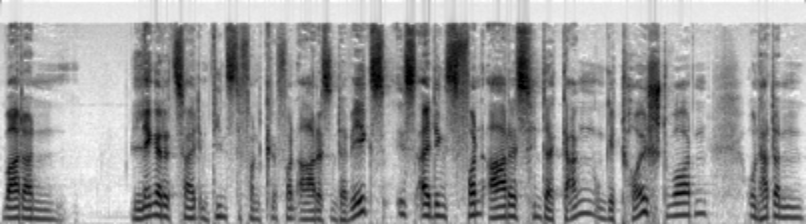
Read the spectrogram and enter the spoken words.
war dann längere Zeit im Dienste von, von Ares unterwegs, ist allerdings von Ares hintergangen und getäuscht worden und hat dann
